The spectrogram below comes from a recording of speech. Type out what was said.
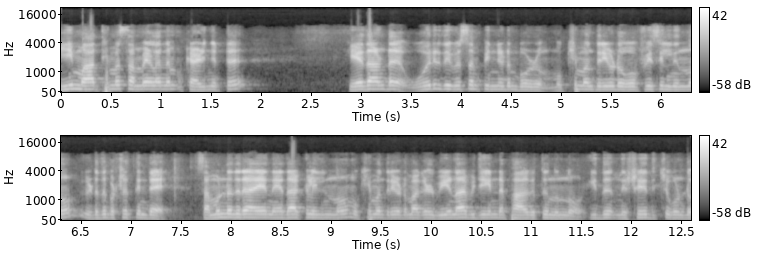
ഈ മാധ്യമ സമ്മേളനം കഴിഞ്ഞിട്ട് ഏതാണ്ട് ഒരു ദിവസം പിന്നിടുമ്പോഴും മുഖ്യമന്ത്രിയുടെ ഓഫീസിൽ നിന്നോ ഇടതുപക്ഷത്തിന്റെ സമുന്നതരായ നേതാക്കളിൽ നിന്നോ മുഖ്യമന്ത്രിയുടെ മകൾ വീണ വിജയന്റെ ഭാഗത്തു നിന്നോ ഇത് നിഷേധിച്ചുകൊണ്ട്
